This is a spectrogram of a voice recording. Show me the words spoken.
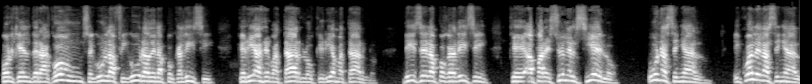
porque el dragón, según la figura del Apocalipsis, quería arrebatarlo, quería matarlo. Dice el Apocalipsis que apareció en el cielo una señal. ¿Y cuál es la señal?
